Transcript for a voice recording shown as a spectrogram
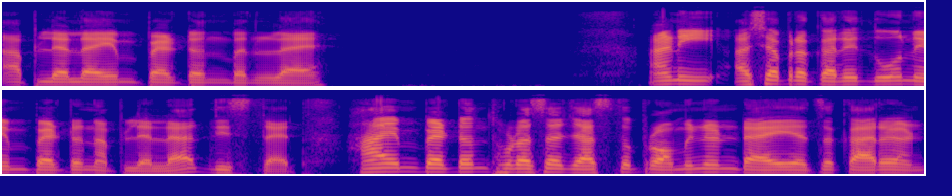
आपल्याला एम पॅटर्न बनला आहे आणि अशा प्रकारे दोन एम पॅटर्न आपल्याला दिसत आहेत हा एम पॅटर्न थोडासा जास्त प्रॉमिनंट आहे याचं कारण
